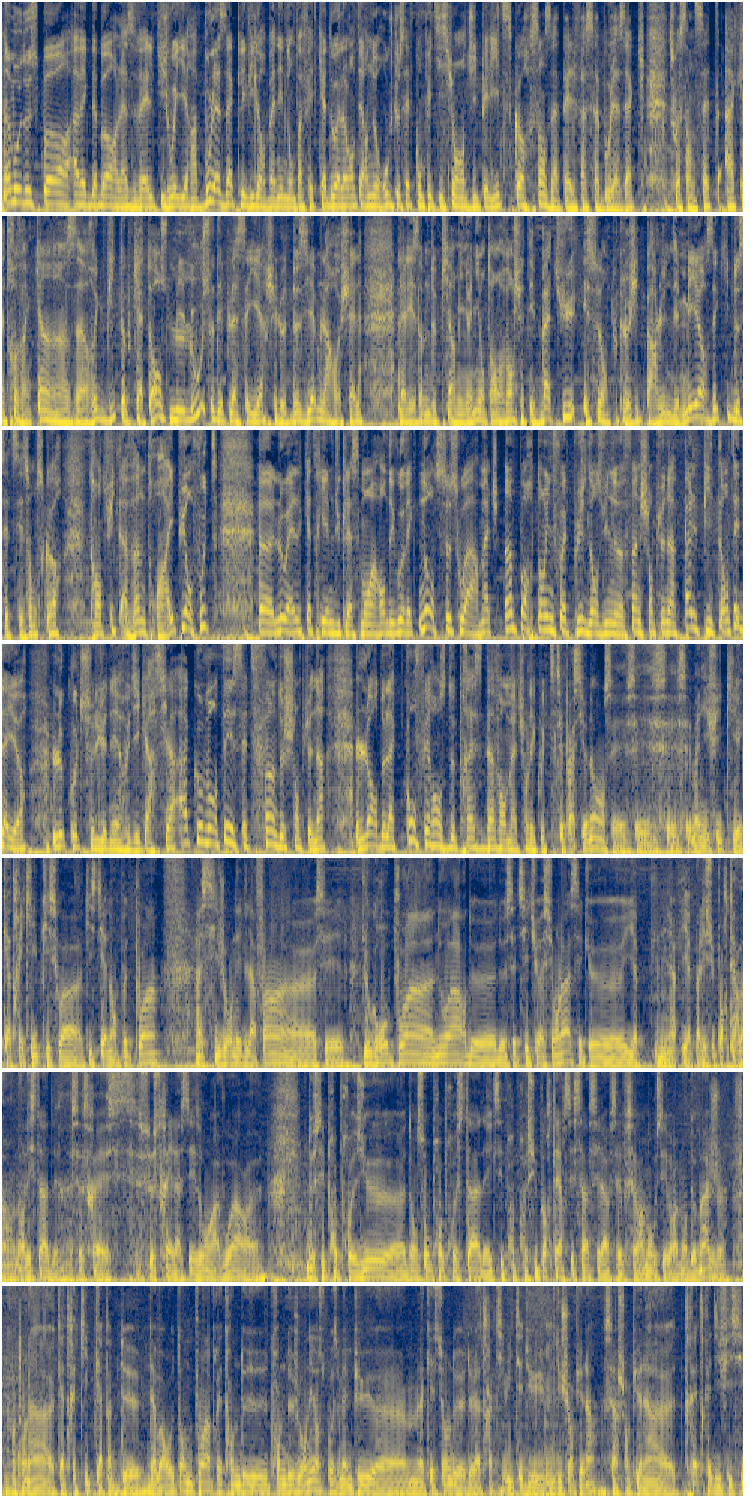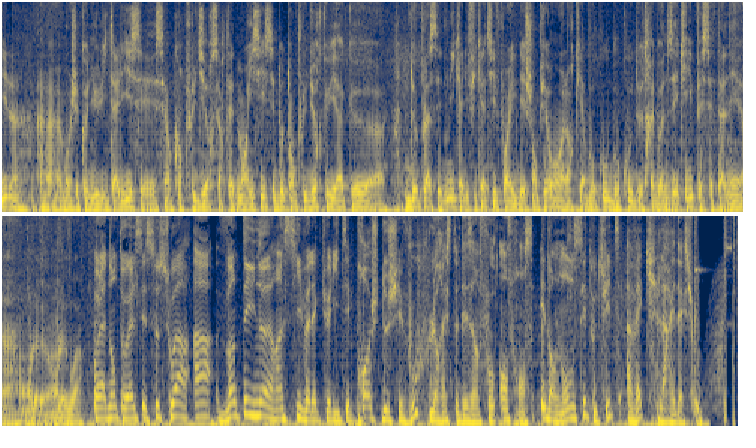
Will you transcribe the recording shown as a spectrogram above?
Un mot de sport avec d'abord l'Asvel qui jouait hier à Boulazac. Les Villeurbanais n'ont pas fait de cadeau à la lanterne rouge de cette compétition en Jeep Elite. Score sans appel face à Boulazac, 67 à 95. Rugby top 14. Le Loup se déplaçait hier chez le deuxième La Rochelle. Là, les hommes de Pierre Mignoni ont en revanche été battus et ce en toute logique par l'une des meilleures équipes de cette saison. Score 38 à 23. Et puis en foot, euh, l'OL, quatrième du classement, a rendez-vous avec Nantes ce soir. Match important une fois de plus dans une fin de championnat palpitante. Et d'ailleurs, le coach lyonnais Rudy Garcia a commenté cette fin de championnat lors de la conférence de presse d'avant-match. On l'écoute. C'est passionnant, c'est magnifique qu'il y ait quatre équipes qui, soient, qui se tiennent en peu de points à six journées de la fin. Euh, c'est le gros point noir de, cette situation-là, c'est qu'il n'y a, pas les supporters dans, les stades. Ce serait, ce serait la saison à voir euh, de ses propres yeux euh, dans son propre stade avec ses propres supporters. C'est ça, c'est là, c'est vraiment où c'est vraiment dommage. Quand on a quatre équipes capables d'avoir autant de points après 32, 32 journées, on se pose même plus euh, la question de, l'attractivité du, championnat. C'est un championnat euh, très très difficile. Euh, moi j'ai connu l'Italie, c'est encore plus dur certainement ici. C'est d'autant plus dur qu'il y a que euh, deux places et demie qualificatives pour la Ligue des Champions, alors qu'il y a beaucoup beaucoup de très bonnes équipes et cette année on le, voit. Voilà Nantes OL, c'est ce soir à 21h. Ainsi va l'actualité proche de chez vous. Le reste des infos en France et dans le monde, c'est tout de suite avec la rédaction.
